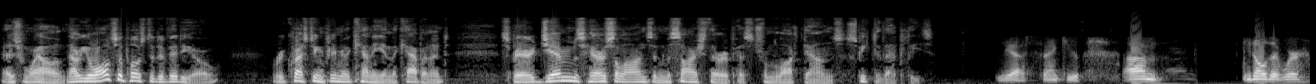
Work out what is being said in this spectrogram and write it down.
as well. Now, you also posted a video requesting Premier Kenney and the cabinet spare gyms, hair salons, and massage therapists from lockdowns. Speak to that, please. Yes, thank you. Um, you know that we're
